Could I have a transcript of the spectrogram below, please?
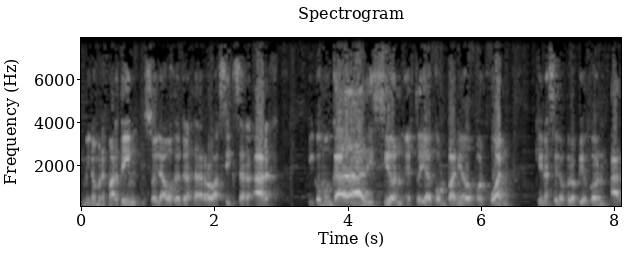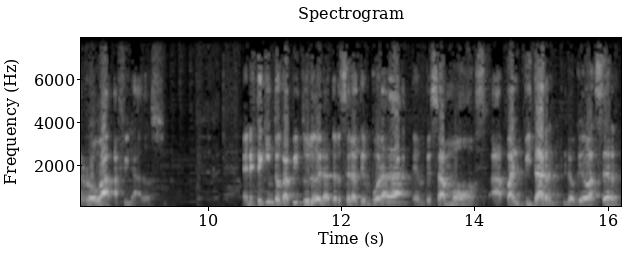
Mi nombre es Martín, soy la voz detrás de arroba SixerArg y como en cada edición estoy acompañado por Juan, quien hace lo propio con arroba afilados. En este quinto capítulo de la tercera temporada empezamos a palpitar lo que va a ser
